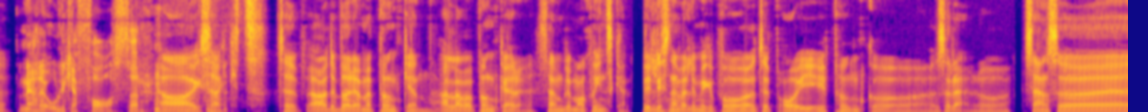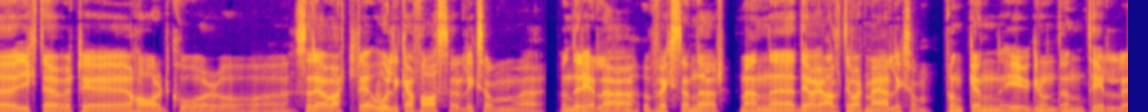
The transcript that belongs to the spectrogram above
eh, Ni hade olika faser. ja exakt. Typ. Ja, det började med punken. Alla var punkare. Sen blev man skinnskall. Vi lyssnade väldigt mycket på typ oj-punk och sådär. Och sen så eh, gick det över till hardcore och så det har varit olika faser liksom eh, under hela uppväxten där. Men det har ju alltid varit med liksom. Punken är ju grunden till eh,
